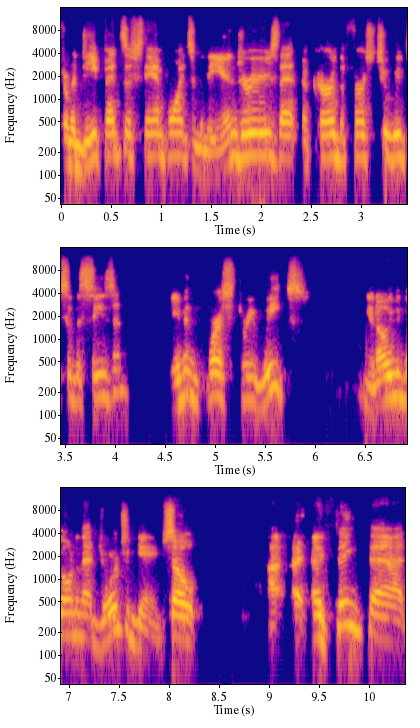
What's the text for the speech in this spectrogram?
from a defensive standpoint, some of the injuries that occurred the first two weeks of the season, even the first three weeks, you know, even going to that Georgia game. So I, I think that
